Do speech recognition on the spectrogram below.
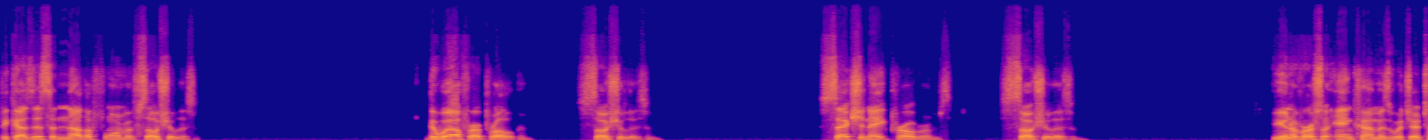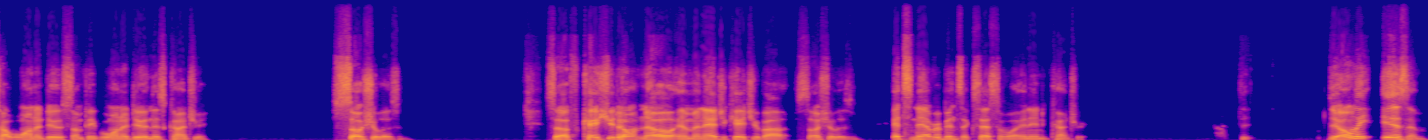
because it's another form of socialism. The welfare program, socialism. Section 8 programs, socialism. Universal income is what they want to do, some people want to do in this country. Socialism. So, in case you don't know, I'm going to educate you about socialism. It's never been successful in any country. The, the only ism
